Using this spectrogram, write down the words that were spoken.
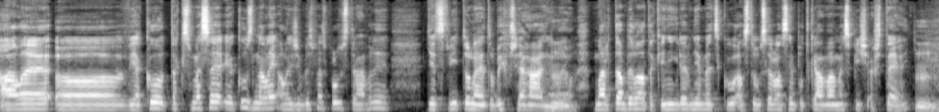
Ale uh, jako, tak jsme se jako znali, ale že bychom spolu strávili dětství, to ne, to bych přeháněl. Hmm. Jo. Marta byla taky někde v Německu a s tou se vlastně potkáváme spíš až teď. Hmm.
